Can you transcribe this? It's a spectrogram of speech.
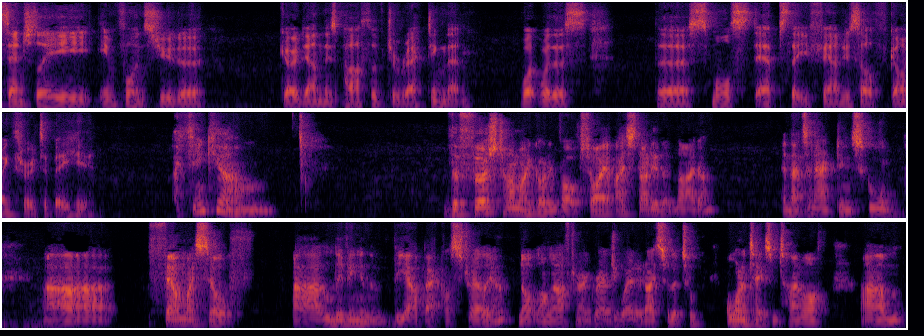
essentially influenced you to go down this path of directing? Then, what were the the small steps that you found yourself going through to be here? I think um, the first time I got involved, so I, I studied at NIDA, and that's an acting school. Uh, found myself uh, living in the, the, outback Australia not long after I graduated. I sort of took, I want to take some time off, um,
